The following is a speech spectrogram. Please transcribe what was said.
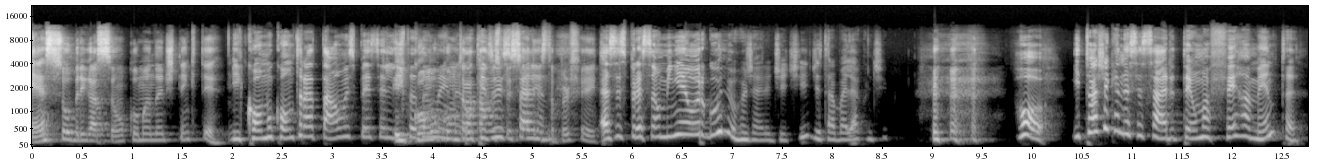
essa obrigação o comandante tem que ter. E como contratar um E especialista como também, né? Contratar que um tu espera, né? especialista, perfeito. Essa expressão minha é orgulho, Rogério, de ti, de trabalhar contigo. Rô, e tu acha que é necessário ter uma ferramenta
